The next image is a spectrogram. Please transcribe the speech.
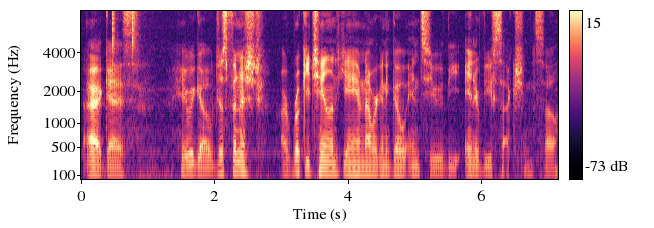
All right, guys. Here we go. Just finished our rookie challenge game. Now we're going to go into the interview section. So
